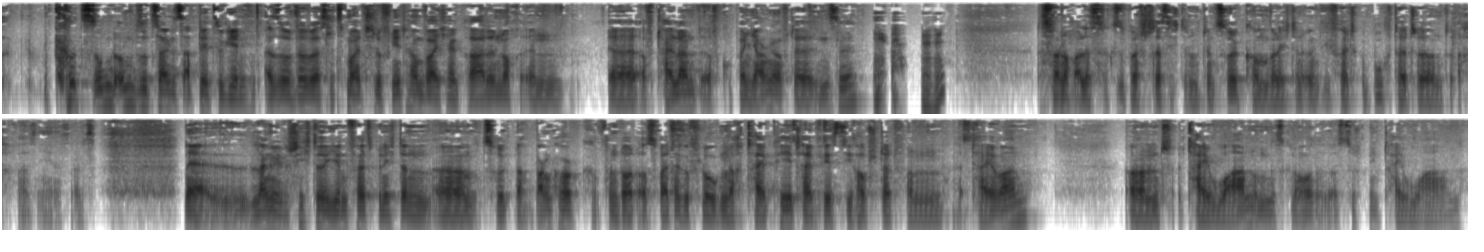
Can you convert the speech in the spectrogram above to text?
kurz um, um sozusagen das Update zu gehen. Also, wenn wir das letzte Mal telefoniert haben, war ich ja gerade noch in äh, auf Thailand, auf Koh Phangan, auf der Insel. Mhm das war noch alles super stressig dann mit dem Zurückkommen, weil ich dann irgendwie falsch gebucht hatte und ach, weiß nicht, das ist alles. Naja, lange Geschichte. Jedenfalls bin ich dann ähm, zurück nach Bangkok, von dort aus weitergeflogen nach Taipei. Taipei ist die Hauptstadt von Taiwan. Und Taiwan, um das genau auszusprechen, Taiwan.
